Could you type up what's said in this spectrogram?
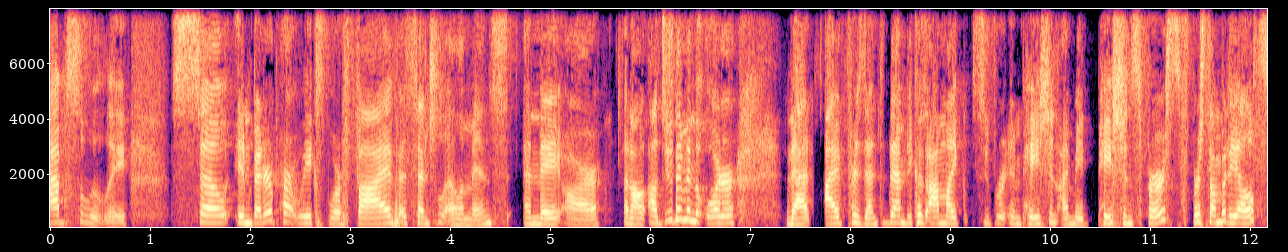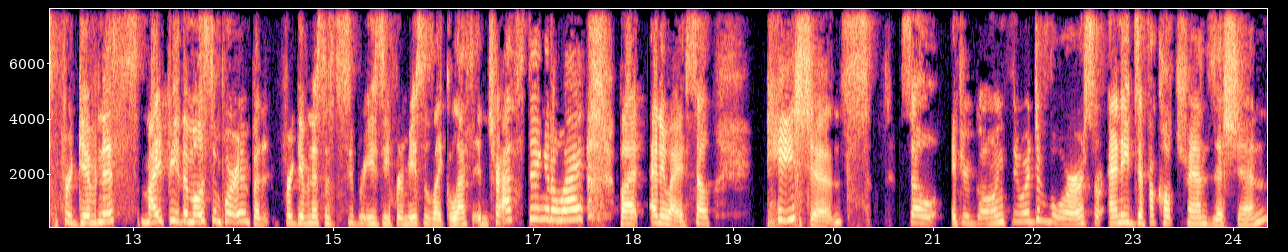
Absolutely. So, in Better Apart, we explore five essential elements, and they are, and I'll, I'll, do them in the order that I've presented them because I'm like super impatient. I made patience first. For somebody else, forgiveness might be the most important, but forgiveness is super easy for me. So, it's like less interesting in a way. But anyway, so patience. So, if you're going through a divorce or any difficult transition,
